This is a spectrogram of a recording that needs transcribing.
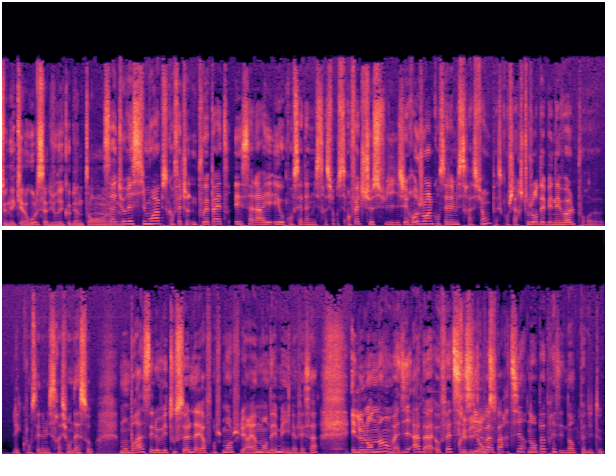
tenais quel rôle? Ça a duré combien de temps Ça a euh duré six mois puisqu'en fait je ne pouvais pas être et salariée et au conseil d'administration. En fait je suis, j'ai rejoint le conseil d'administration parce qu'on cherche toujours des bénévoles pour euh, les conseils d'administration d'assaut. Mon bras s'est levé tout seul d'ailleurs franchement je lui ai rien demandé mais il a fait ça. Et le lendemain on m'a dit ah bah au fait Cécile va partir. Non pas présidente pas du tout.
